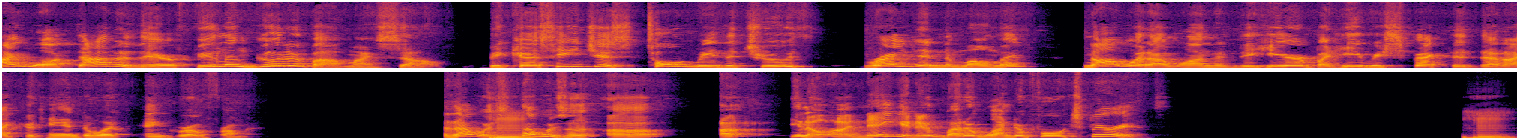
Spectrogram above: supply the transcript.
I walked out of there feeling good about myself because he just told me the truth right in the moment, not what I wanted to hear, but he respected that I could handle it and grow from it. And that was mm. that was a, a, a, you know a negative but a wonderful experience. Mm.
